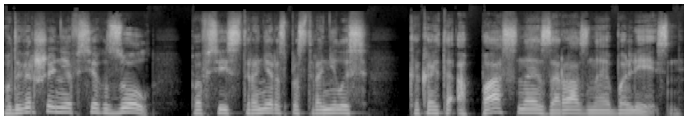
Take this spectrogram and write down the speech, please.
В довершение всех зол по всей стране распространилась какая-то опасная заразная болезнь.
